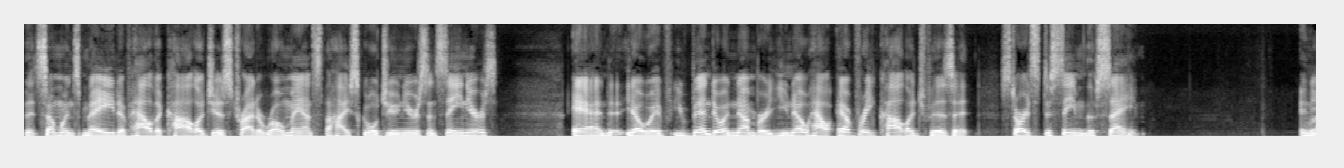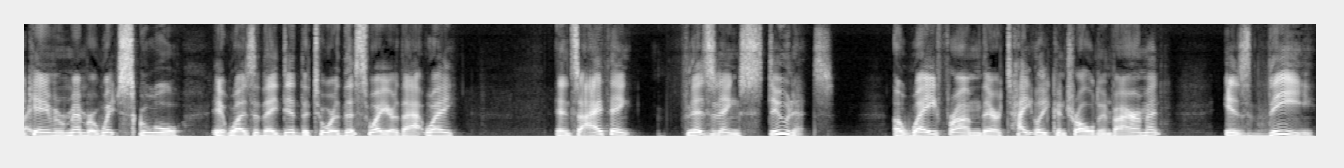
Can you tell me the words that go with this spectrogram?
that someone's made of how the colleges try to romance the high school juniors and seniors. And, you know, if you've been to a number, you know how every college visit starts to seem the same. And right. you can't even remember which school it was that they did the tour this way or that way. And so I think visiting students away from their tightly controlled environment is the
